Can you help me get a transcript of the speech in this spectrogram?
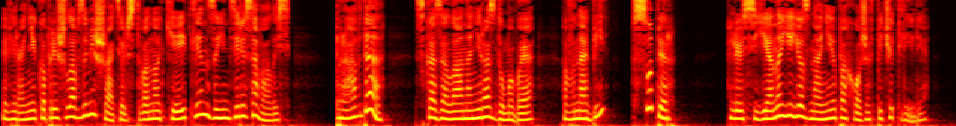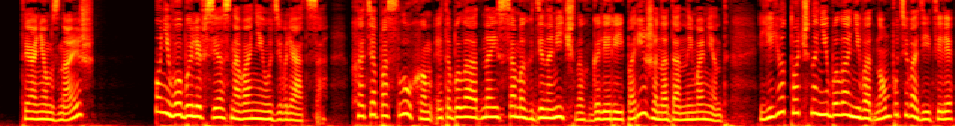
Вероника пришла в замешательство, но Кейтлин заинтересовалась. «Правда?» — сказала она, не раздумывая. «В Наби? Супер!» Люсьена ее знания, похоже, впечатлили. «Ты о нем знаешь?» У него были все основания удивляться. Хотя, по слухам, это была одна из самых динамичных галерей Парижа на данный момент, ее точно не было ни в одном путеводителе,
